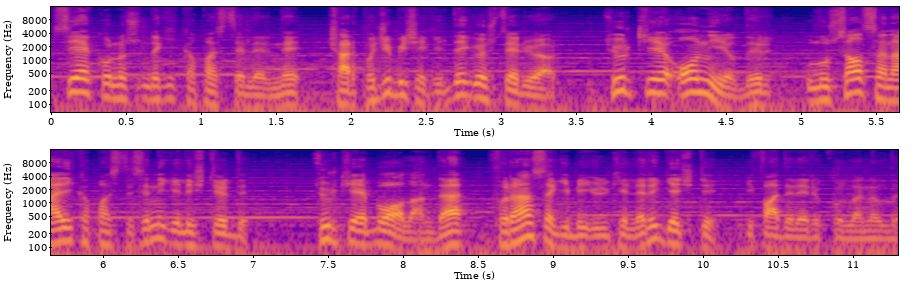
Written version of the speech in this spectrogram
SİHA konusundaki kapasitelerini çarpıcı bir şekilde gösteriyor. Türkiye 10 yıldır ulusal sanayi kapasitesini geliştirdi. Türkiye bu alanda Fransa gibi ülkeleri geçti ifadeleri kullanıldı.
